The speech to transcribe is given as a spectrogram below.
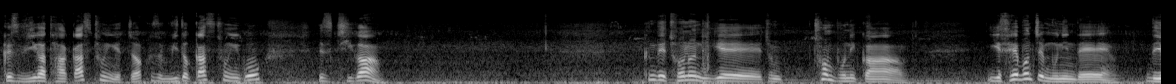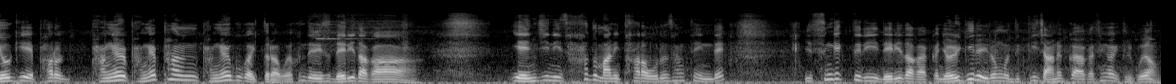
그래서 위가 다 가스통이겠죠. 그래서 위도 가스통이고 그래서 뒤가 근데 저는 이게 좀 처음 보니까 이게 세 번째 문인데 근데 여기에 바로 방열 방열판 방열구가 있더라고요. 근데 여기서 내리다가 이 엔진이 하도 많이 달아오른 상태인데 이 승객들이 내리다가 약간 열기를 이런 걸 느끼지 않을까 약간 생각이 들고요.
